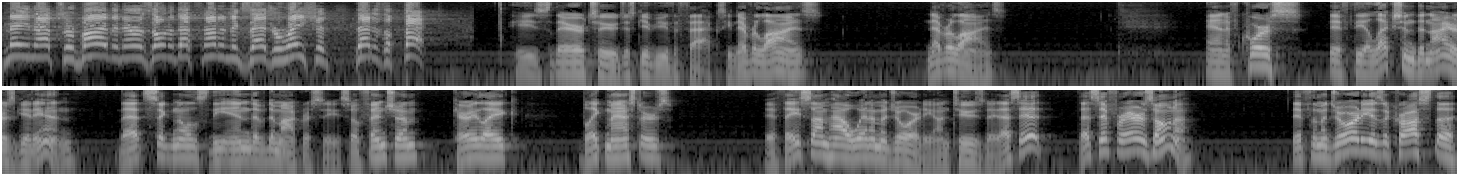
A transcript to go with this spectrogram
may not survive in Arizona. That's not an exaggeration, that is a fact. He's there to just give you the facts. He never lies, never lies. And of course, if the election deniers get in, that signals the end of democracy. So Finchem, Kari Lake, Blake Masters, if they somehow win a majority on Tuesday, that's it. That's it for Arizona. If the majority is across the,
